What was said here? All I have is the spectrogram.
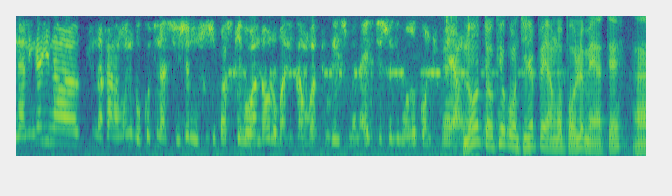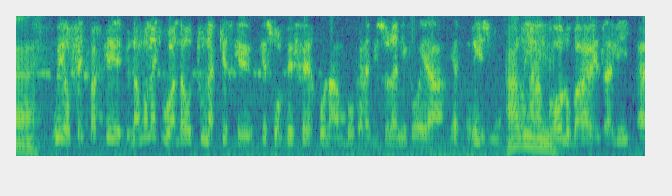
Nalingaki na tunaka namoni bokuti na sujet mosusu bobanda likambo ya tourisme nayebi te soki bozocontinue yango Non, toki continue pe yango problème ya te. Ah. oui en fait parce que namonaki bobanda otuna qu'est-ce que qu'est-ce qu'on peut faire mpona mboka na biso na niveau ya ya tourisme Ah, oui, oui. nakɔ olobaka ezali ah,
